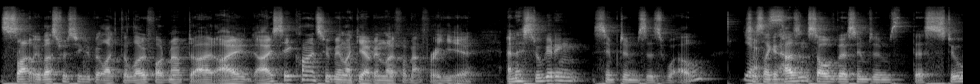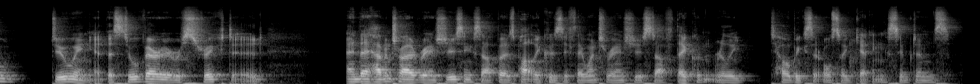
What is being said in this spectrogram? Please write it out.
slightly less restricted, but like the low FODMAP diet. I, I see clients who've been like, yeah, I've been low FODMAP for a year and they're still getting symptoms as well. Yes. So it's like it hasn't solved their symptoms. They're still doing it. They're still very restricted and they haven't tried reintroducing stuff, but it's partly because if they went to reintroduce stuff, they couldn't really tell because they're also getting symptoms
